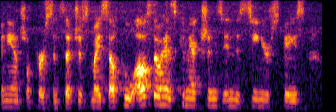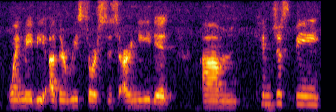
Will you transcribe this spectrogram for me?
financial person such as myself, who also has connections in the senior space when maybe other resources are needed, um, can just be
